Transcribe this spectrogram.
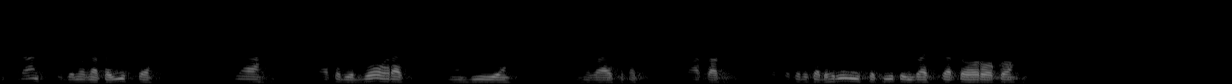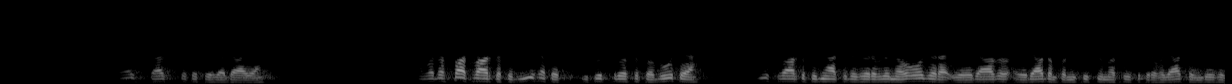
ресторанчиків, де можна поїсти. Я, я собі Боград, Надії, називається так заклад. За 150 гривень, це квітень 24 року. Ось так це тут виглядає. На водоспад варто під'їхати і тут просто побути. Плюс варто піднятися до Журавлиного озера і рядом, і рядом по містичному маршруту прогулятися. Він дуже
